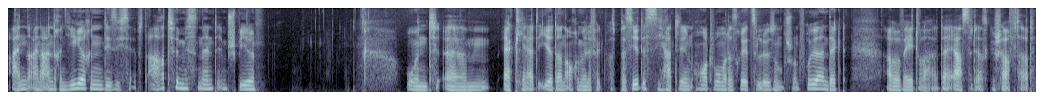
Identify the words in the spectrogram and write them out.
an einer anderen Jägerin, die sich selbst Artemis nennt im Spiel. Und ähm, erklärt ihr dann auch im Endeffekt, was passiert ist. Sie hatte den Ort, wo man das Rätsel lösen schon früher entdeckt, aber Wade war der Erste, der es geschafft hat.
